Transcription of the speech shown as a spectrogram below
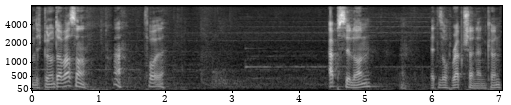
Und Und ich bin unter Wasser. Ha, toll. Epsilon. Hätten sie auch Rapture nennen können.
